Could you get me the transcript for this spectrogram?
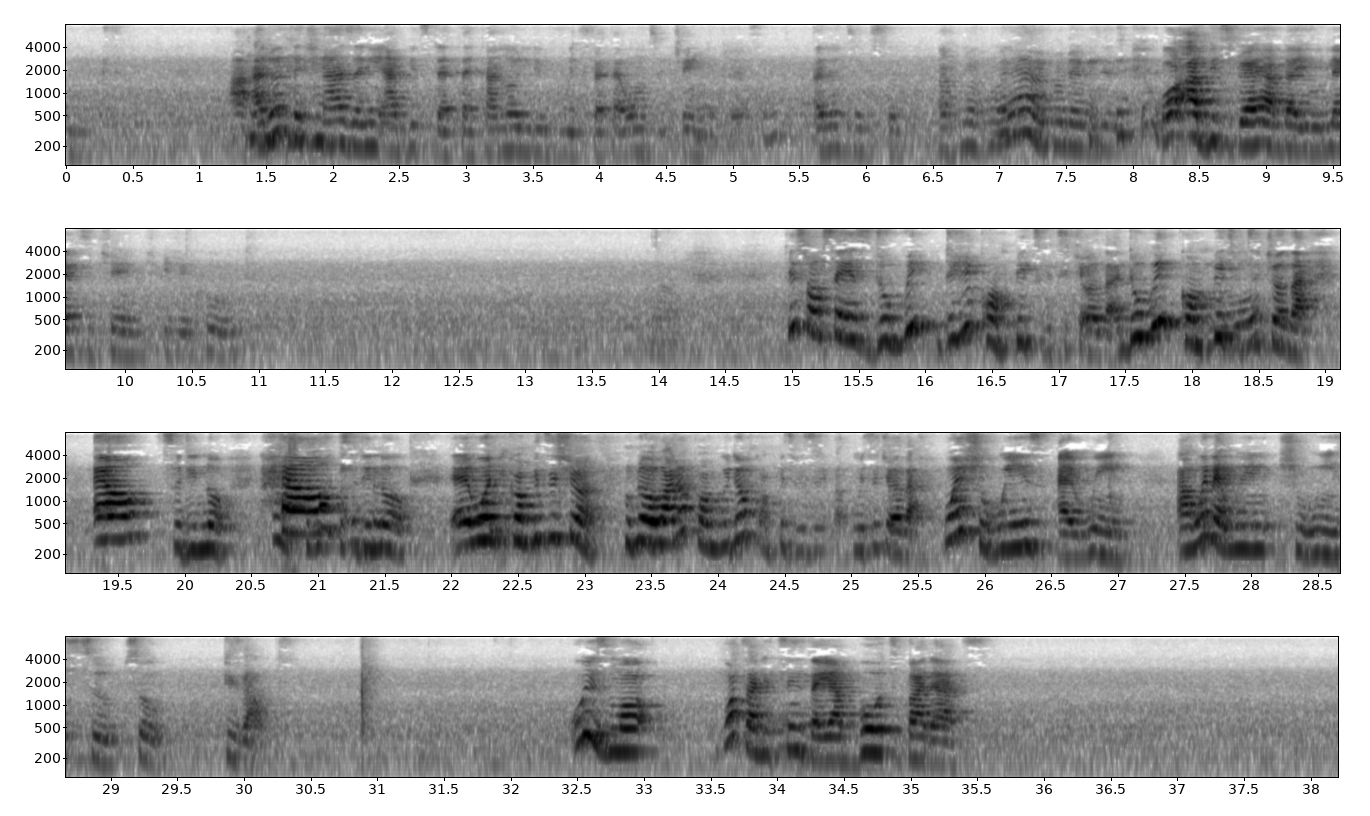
I, I don't think she has any habits that I cannot live with that I want to change. I don't think so. Uh, no, well, I have a problem with this. What habits do I have that you would like to change if you could? This one says, do we do you compete with each other? Do we compete with each other? L to the no. Hell to the no. Uh, when competition. No, we're not com- we don't compete with, with each other. When she wins, I win. And when I win, she wins too. So peace out. Who is more what are the things that you are both bad at?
